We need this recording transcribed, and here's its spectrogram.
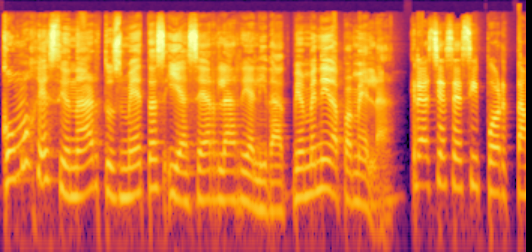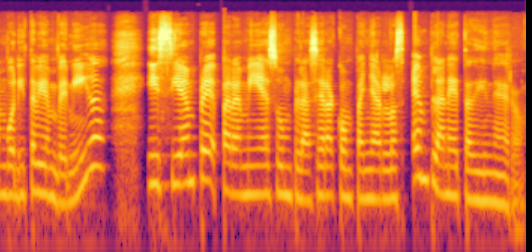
cómo gestionar tus metas y hacerlas realidad. Bienvenida, Pamela. Gracias, Ceci, por tan bonita bienvenida. Y siempre para mí es un placer acompañarlos en Planeta Dinero.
